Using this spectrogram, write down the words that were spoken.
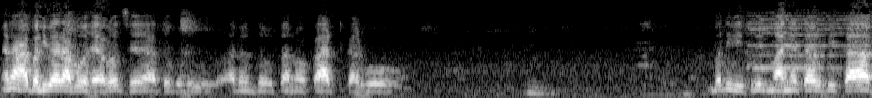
અને આ ભલીવાર આવો હેરો છે આ તો બધું આનંદ પોતાનો કાટ કાઢવો. બધી વિપરીત માન્યતાઓથી કાર.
